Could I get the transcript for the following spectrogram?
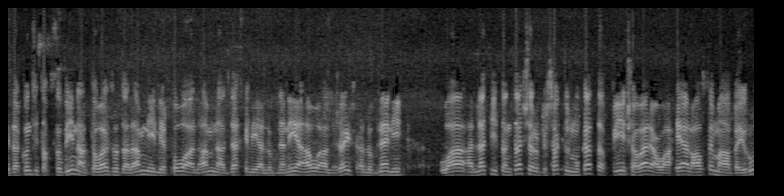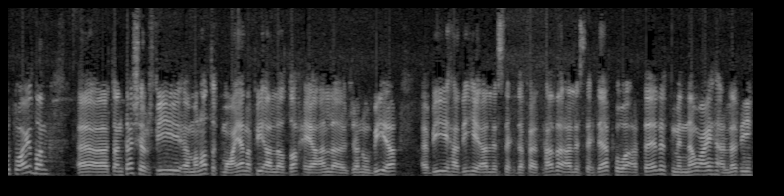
إذا كنت تقصدين التواجد الأمني لقوى الأمن الداخلي اللبنانية أو الجيش اللبناني والتي تنتشر بشكل مكثف في شوارع وأحياء العاصمة بيروت وأيضا تنتشر في مناطق معينة في الضاحية الجنوبية بهذه الاستهدافات، هذا الاستهداف هو الثالث من نوعه الذي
